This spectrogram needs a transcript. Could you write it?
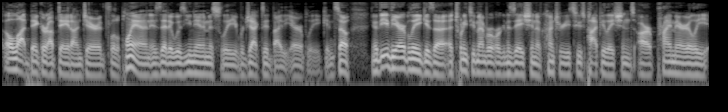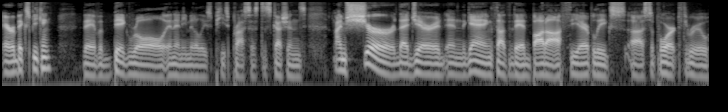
a lot bigger update on Jared's little plan is that it was unanimously rejected by the Arab League. And so, you know, the, the Arab League is a, a 22 member organization of countries whose populations are primarily Arabic speaking. They have a big role in any Middle East peace process discussions. I'm sure that Jared and the gang thought that they had bought off the Arab League's uh, support through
